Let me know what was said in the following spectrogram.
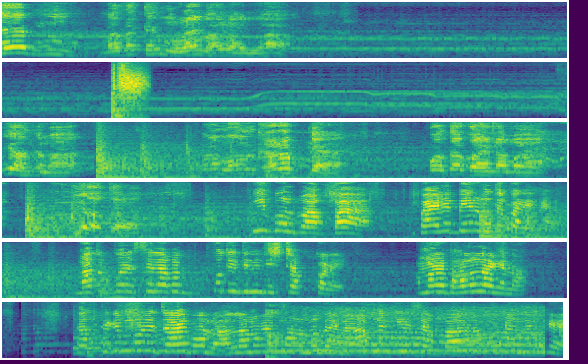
এ মাথার থেকে মরাই ভালো আল্লাহ। কি মা? তোমার মন খারাপ কে? কথা কয় না মা। কি হচ্ছে কি বলব আব্বা? বাইরে বের হতে পারি না। মাতব্বরের ছেলে আমাকে প্রতিদিন ডিস্টার্ব করে। আমার আর ভালো লাগে না। তার থেকে মরে ভালো। আল্লাহ আমাকে মরণও দেয় না। আপনার কি হয়েছে আব্বা? আপনি কান্দেন কে?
